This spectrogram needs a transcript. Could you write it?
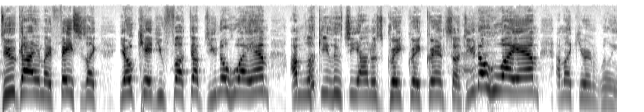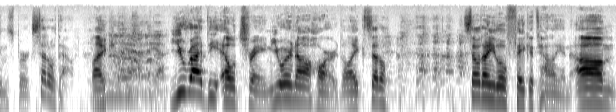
Dude, guy in my face was like, "Yo, kid, you fucked up. Do you know who I am? I'm Lucky Luciano's great great grandson. Do you know who I am?" I'm like, "You're in Williamsburg. Settle down. Like, you ride the L train. You are not hard. Like, settle, settle down, you little fake Italian." Um,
